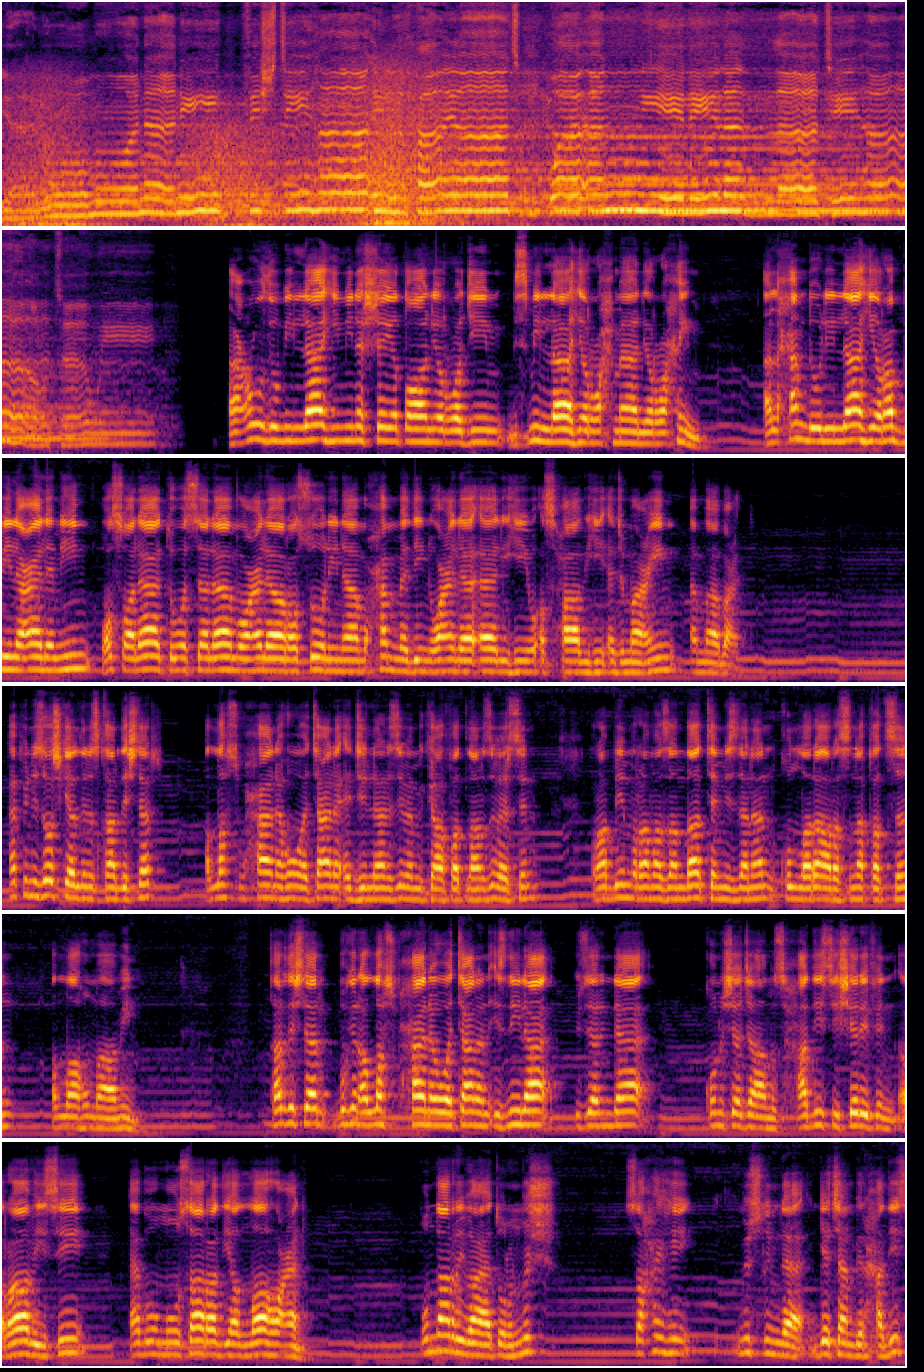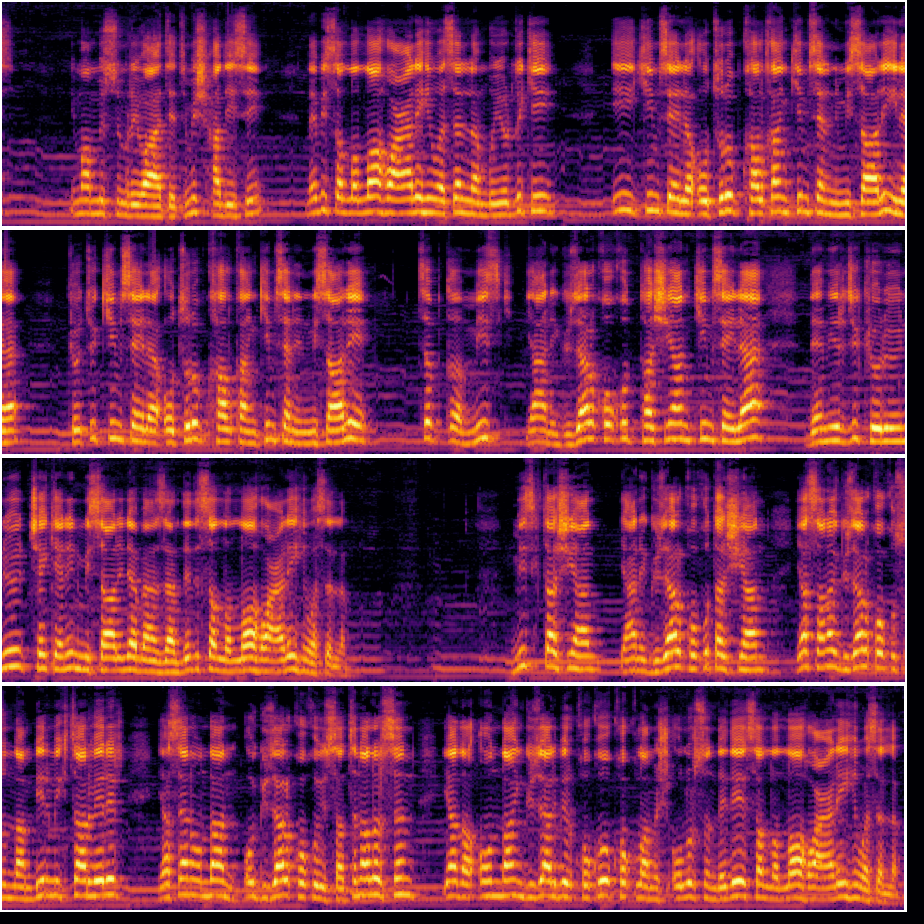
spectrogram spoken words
يلومونني في اشتهاء الحياة وأني للذاتها أرتوي. أعوذ بالله من الشيطان الرجيم. بسم الله الرحمن الرحيم. الحمد لله رب العالمين والصلاة والسلام على رسولنا محمد وعلى آله وأصحابه أجمعين. أما بعد. Hepiniz hoş geldiniz kardeşler. Allah Subhanahu ve Teala ecirlerinizi ve mükafatlarınızı versin. Rabbim Ramazan'da temizlenen kulları arasına katsın. Allahümme amin. Kardeşler bugün Allah Subhanahu ve Teala'nın izniyle üzerinde konuşacağımız hadisi şerifin ravisi Ebu Musa radıyallahu anh. Bundan rivayet olunmuş. Sahih-i Müslim'de geçen bir hadis. İmam Müslim rivayet etmiş hadisi. Nebi sallallahu aleyhi ve sellem buyurdu ki iyi kimseyle oturup kalkan kimsenin misali ile kötü kimseyle oturup kalkan kimsenin misali tıpkı misk yani güzel koku taşıyan kimseyle demirci körüğünü çekenin misaline benzer dedi sallallahu aleyhi ve sellem. Misk taşıyan yani güzel koku taşıyan ya sana güzel kokusundan bir miktar verir ya sen ondan o güzel kokuyu satın alırsın ya da ondan güzel bir koku koklamış olursun dedi sallallahu aleyhi ve sellem.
